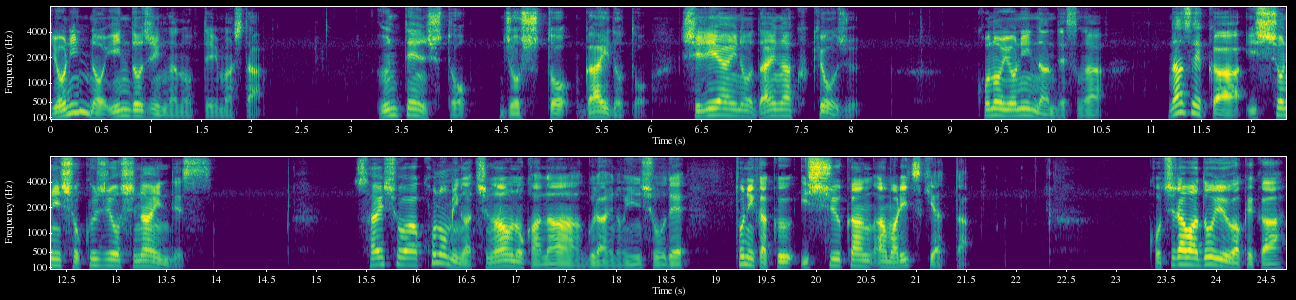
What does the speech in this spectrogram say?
4人のインド人が乗っていました。運転手と助手とガイドと知り合いの大学教授。この4人なんですがなぜか一緒に食事をしないんです。最初は好みが違うのかなぐらいの印象でとにかく1週間余り付き合った。こちらはどういうわけか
